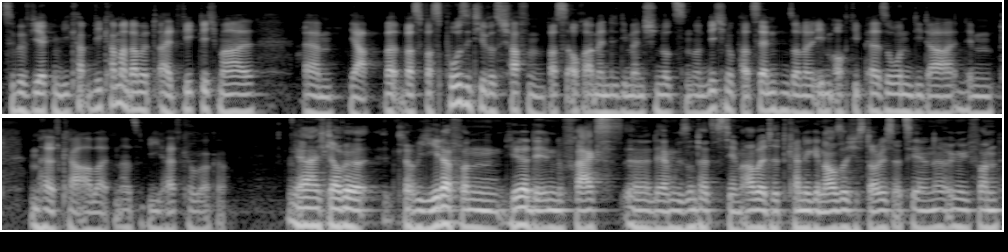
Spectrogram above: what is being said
zu bewirken, wie kann, wie kann man damit halt wirklich mal ähm, ja, was, was Positives schaffen, was auch am Ende die Menschen nutzen und nicht nur Patienten, sondern eben auch die Personen, die da in dem, im Healthcare arbeiten, also die Healthcare-Worker. Ja, ich glaube, ich glaube, jeder von, jeder, den du fragst, äh, der im Gesundheitssystem arbeitet, kann dir genau solche Stories erzählen. Ne? Irgendwie von,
